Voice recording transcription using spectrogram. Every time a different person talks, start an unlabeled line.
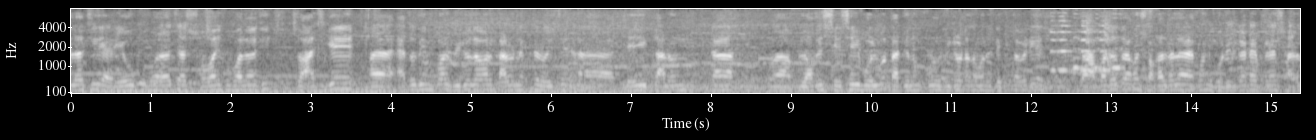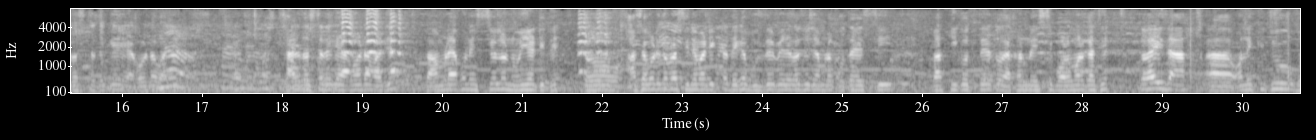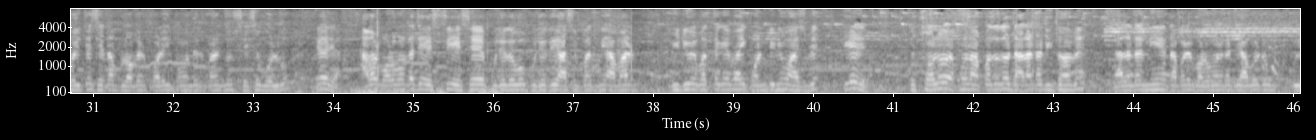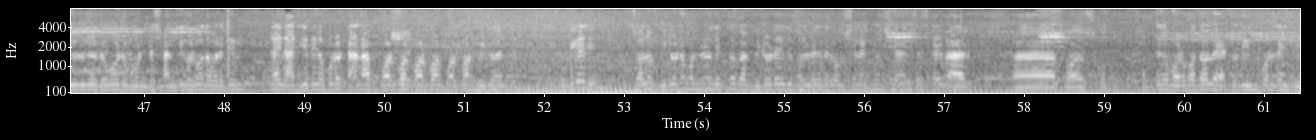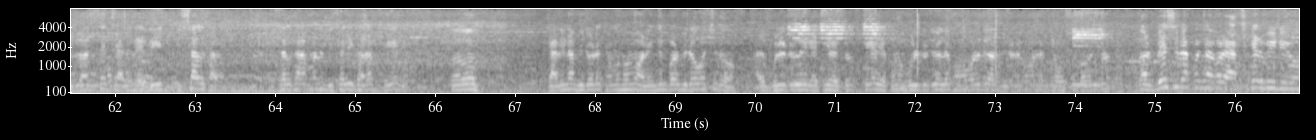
ভালো আছি
আর এও খুব ভালো আছে আর সবাই খুব ভালো আছি। তো আজকে এতদিন পর ভিডিও দেওয়ার কারণ একটা রয়েছে সেই কারণটা ব্লগের শেষেই বলব তার জন্য পুরো ভিডিওটা তোমাদের দেখতে হবে ঠিক আছে? তো আপাতত এখন সকালবেলা এখন ঘড়ির কাটায় প্রায় সাড়ে দশটা থেকে এগারোটা বাজে।
হ্যাঁ, হ্যাঁ,
সাড়ে দশটা থেকে এগারোটা বাজে। তো আমরা এখন এসেছি হলো নৈহাটিতে। তো আশা করি তোমরা সিনেমাটিকটা দেখে বুঝতেই পেরে গেছো যে আমরা কোথায় এসেছি বা কী করতে। তো এখন এসেছি বড়মার কাছে। তো অনেক কিছু হয়েছে, সেটা ব্লগের পরেই তোমাদের মানে শেষে বলব, ঠিক আছে? আবার বড়মার কাছে এসেছি, এসে পুজো দেবো, পুজো দিয়ে আশীর্বাদ নিয়ে আবার ভিডিও এবার থেকে ভাই কন্টিনিউ আসবে, ঠিক আছে? তো চলো এখন আপাতত ডালাটা নিতে হবে, ডালাটা নিয়ে তারপরে বড় মায়ের কাছে যাব, একটু পুজো টুজো দেবো, একটু মনটা শান্তি করব, তারপরে দিন গাইজ আজকে থেকে পুরো টানা পরপর পরপর পরপর ভিডিও আসবে তো ঠিক আছে? চলো, ভিডিওটা কন্টিনিউ দেখতে হবে আর ভিডিওটা যদি ভালো লাগে থাকে, অবশ্যই লাইক করুন শেয়ার অ্যান্ড সাবস্ক্রাইব আর সব থেকে বড় কথা হলো এতদিন পর গাইজ ভিডিও আসছে চ্যানেলের রিচ বিশাল খারাপ। বিশাল খারাপ মানে বিশালই খারাপ, ঠিক আছে? তো জানি না ভিডিওটা কেমন হবে, অনেকদিন পর ভিডিও করছি তো, আমি ভুলে টুলে গেছি হয়তো, ঠিক আছে? কোনো ভুল টুটি হলে ক্ষমা করে দিও, আর ভিডিওটা কেমন লাগছে অবশ্যই কমেন্ট করো। তো আর বেশি ব্যাপার না করে আজকের ভিডিও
